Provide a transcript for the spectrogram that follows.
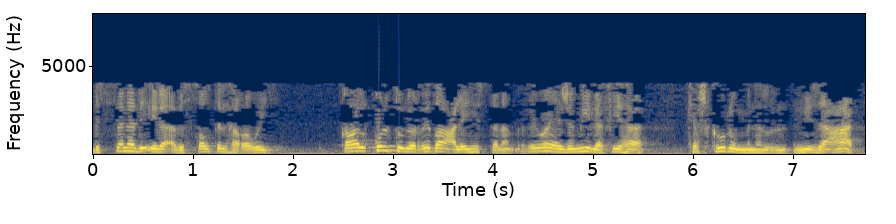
بالسند إلى أبي السلط الهروي. قال قلت للرضا عليه السلام رواية جميلة فيها كشكول من النزاعات.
